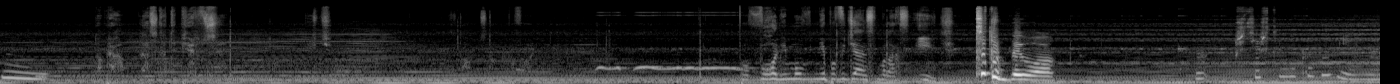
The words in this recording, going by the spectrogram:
Hmm. Dobra, Blaszka, ty pierwszy. Idź. Stop, stop, powoli. Powoli, mów, nie powiedziałem Smolax, idź. Co to było? No, Przecież tu nikogo nie ma.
